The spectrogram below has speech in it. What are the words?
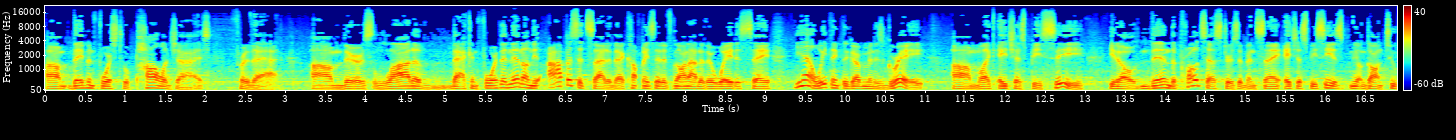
um, they've been forced to apologize for that. Um, there's a lot of back and forth. And then on the opposite side of that, companies that have gone out of their way to say, yeah, we think the government is great, um, like HSBC, you know, then the protesters have been saying HSBC has you know, gone too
